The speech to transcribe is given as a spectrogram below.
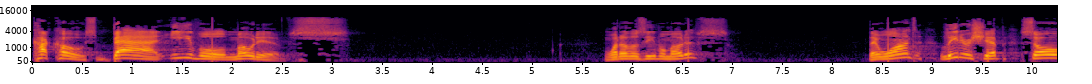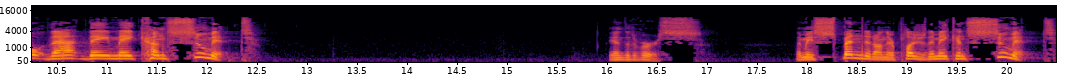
kakos, bad, evil motives. What are those evil motives? They want leadership so that they may consume it. The end of the verse. They may spend it on their pleasures. They may consume it.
